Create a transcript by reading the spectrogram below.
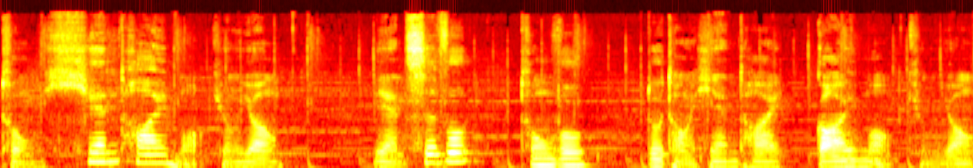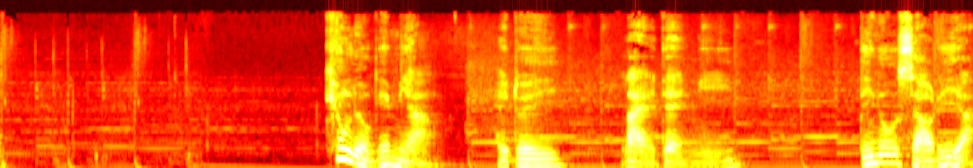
同现代冇共用，连植物、动物都同现代该冇共用。恐龙的名系对来电语 “dinosaur”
